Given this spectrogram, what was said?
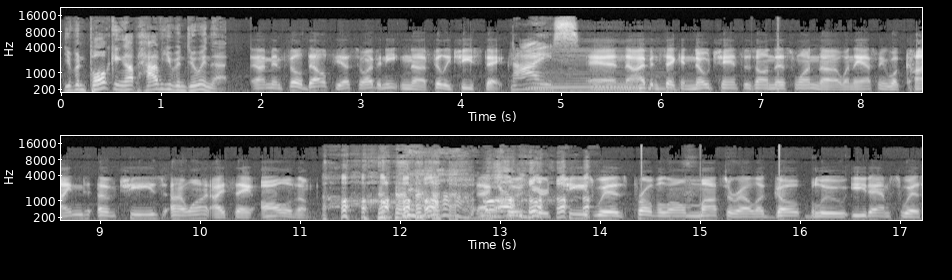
You've been bulking up. How have you been doing that? I'm in Philadelphia, so I've been eating uh, Philly cheesesteaks. Nice. And uh, I've been taking no chances on this one. Uh, when they ask me what kind of cheese I want, I say all of them. that includes your Cheez Whiz, provolone, mozzarella, goat blue, Edam Swiss,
